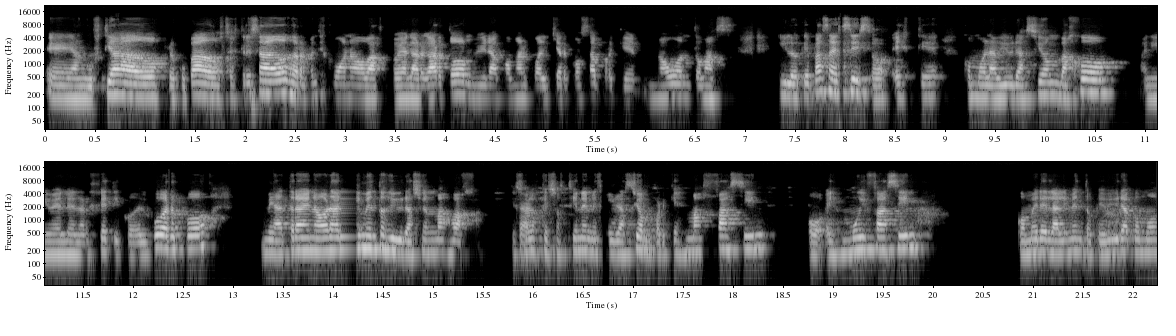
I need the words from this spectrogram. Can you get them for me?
eh, angustiados, preocupados, estresados, de repente es como, no, basta, voy a alargar todo, me voy a ir a comer cualquier cosa porque no aguanto más. Y lo que pasa es eso, es que como la vibración bajó a nivel energético del cuerpo, me atraen ahora alimentos de vibración más baja que son los que sostienen esa vibración, porque es más fácil o es muy fácil comer el alimento que vibra como,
